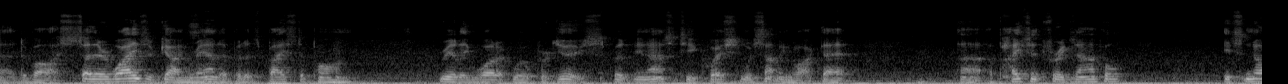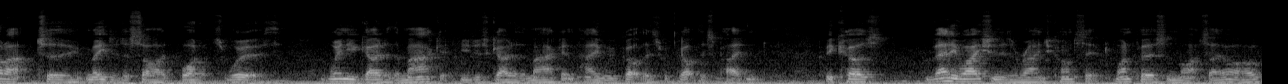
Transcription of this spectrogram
uh, device. So there are ways of going around it, but it's based upon really what it will produce. But in answer to your question, with something like that, uh, a patent, for example, it's not up to me to decide what it's worth. When you go to the market, you just go to the market and hey, we've got this, we've got this patent, because valuation is a range concept. One person might say, "Oh,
